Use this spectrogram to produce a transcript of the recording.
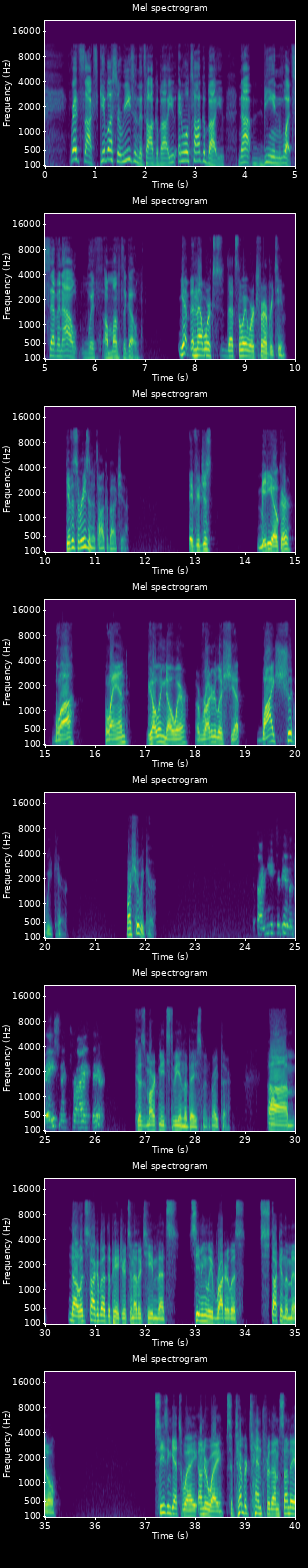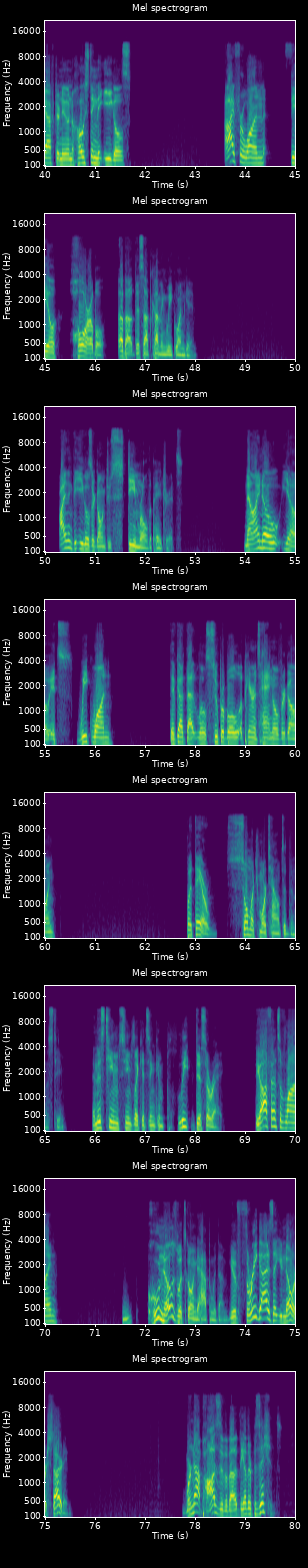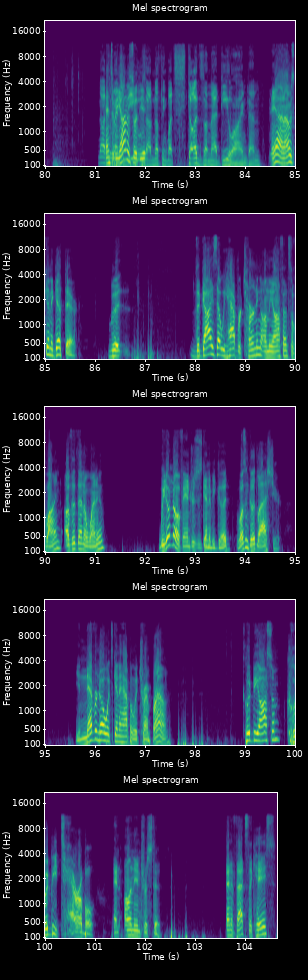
Red Sox, give us a reason to talk about you, and we'll talk about you. Not being what seven out with a month to go. Yep, and that works. That's the way it works for every team. Give us a reason to talk about you. If you're just mediocre, blah, bland, going nowhere, a rudderless ship, why should we care? Why should we care? If I need to be in the basement, try it there. Because Mark needs to be in the basement right there. Um, no, let's talk about the Patriots, another team that's seemingly rudderless, stuck in the middle. Season gets way underway. September 10th for them, Sunday afternoon, hosting the Eagles. I, for one, feel horrible about this upcoming week one game. I think the Eagles are going to steamroll the Patriots. Now I know, you know, it's week one. They've got that little Super Bowl appearance hangover going. But they are so much more talented than this team. And this team seems like it's in complete disarray. The offensive line, who knows what's going to happen with them? You have three guys that you know are starting. We're not positive about the other positions. Not and to, to be honest with you, have nothing but studs on that D line, Ben. Yeah, and I was going to get there, but the guys that we have returning on the offensive line, other than Onwenu, we don't know if Andrews is going to be good. It wasn't good last year. You never know what's going to happen with Trent Brown. Could be awesome, could be terrible and uninterested. And if that's the case,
